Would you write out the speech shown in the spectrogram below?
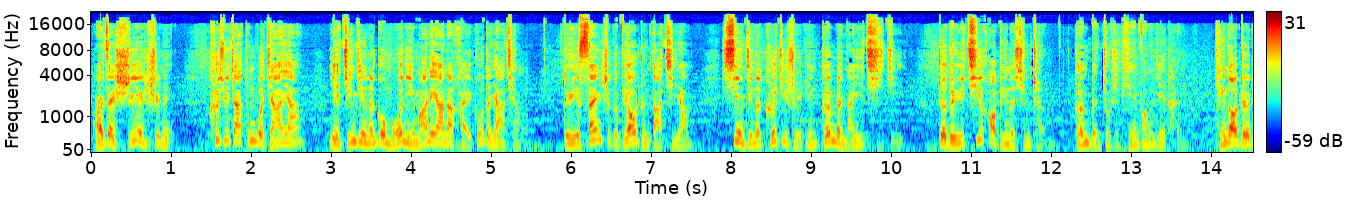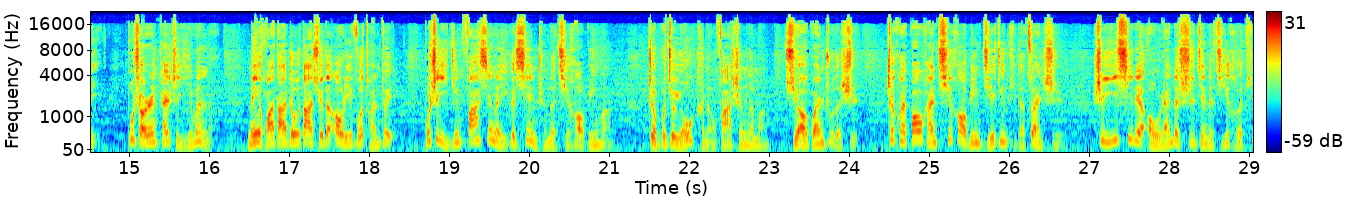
而在实验室内，科学家通过加压也仅仅能够模拟马里亚纳海沟的压强。对于三十个标准大气压，现今的科技水平根本难以企及，这对于七号冰的形成根本就是天方夜谭。听到这里，不少人开始疑问了：内华达州大学的奥利弗团队不是已经发现了一个现成的七号冰吗？这不就有可能发生了吗？需要关注的是，这块包含七号冰结晶体的钻石是一系列偶然的事件的集合体。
